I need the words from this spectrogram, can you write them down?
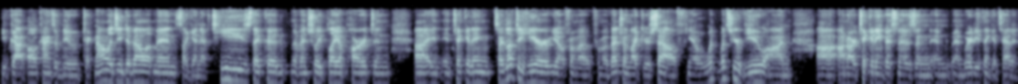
You've got all kinds of new technology developments like NFTs that could eventually play a part in, uh, in, in ticketing. So I'd love to hear, you know, from a from a veteran like yourself, you know, what, what's your view on uh, on our ticketing business and, and and where do you think it's headed?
